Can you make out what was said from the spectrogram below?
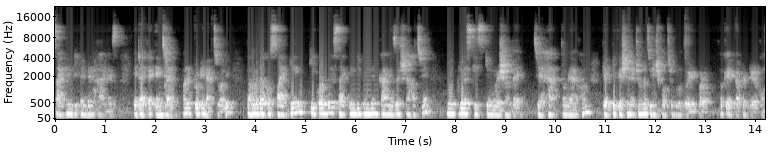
সাইক্লিন ডিপেন্ডেন্ট কাইনেস এটা একটা এনজাইম মানে প্রোটিন অ্যাকচুয়ালি তাহলে দেখো সাইক্লিন কি করবে? সাইক্লিন ডিপেন্ডেন্ট কাইনেসের সাহায্যে নিউক্লিয়াস কি স্টিমুলেশন দেয়। যে হ্যাঁ তুমি এখন রেপ্লিকেশনের জন্য জিনিসপত্রগুলো তৈরি করো। ওকে ব্যাপারটা এরকম।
